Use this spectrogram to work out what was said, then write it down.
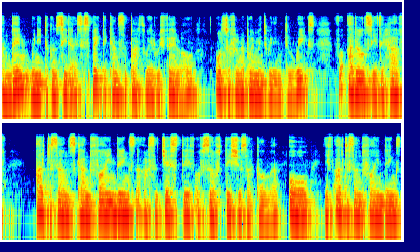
And then we need to consider a suspected cancer pathway referral, also for an appointment within two weeks, for adults if they have ultrasound scan findings that are suggestive of soft tissue sarcoma, or if ultrasound findings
